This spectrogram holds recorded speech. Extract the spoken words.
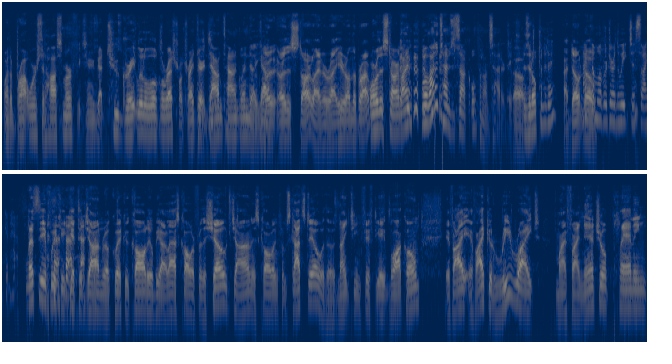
or the bratwurst at Haus Murphy's? You know, you've got two great little local restaurants right there at downtown Glendale. You got Or, or the Starliner right here on the property. or the Starline. well, a lot of times it's not open on Saturdays. Oh. Is it open today? I don't I come over during the week just so I can have. Let's see if we can get to John real quick, who called. He'll be our last caller for the show. John is calling from Scottsdale with a 1958 block home. If I if I could rewrite my financial planning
